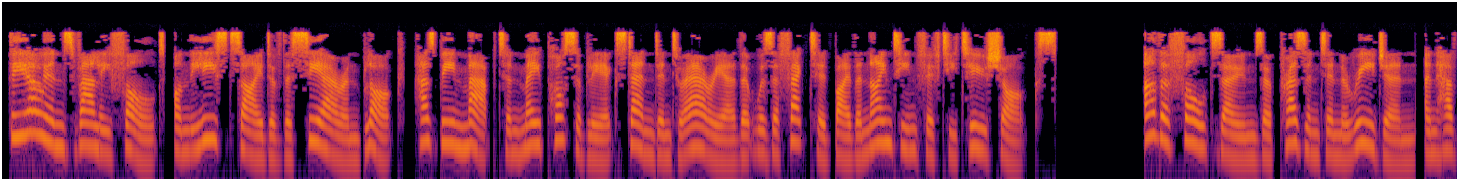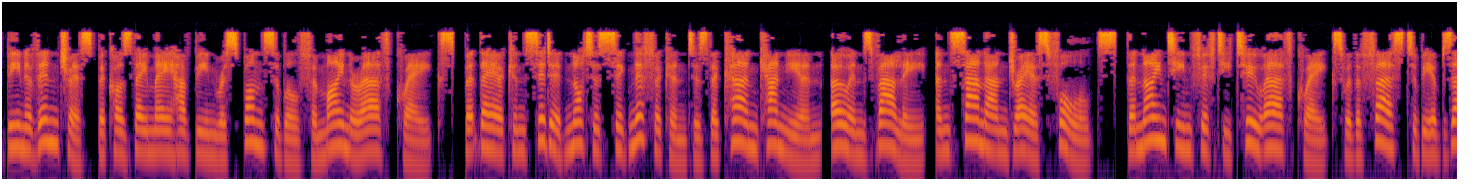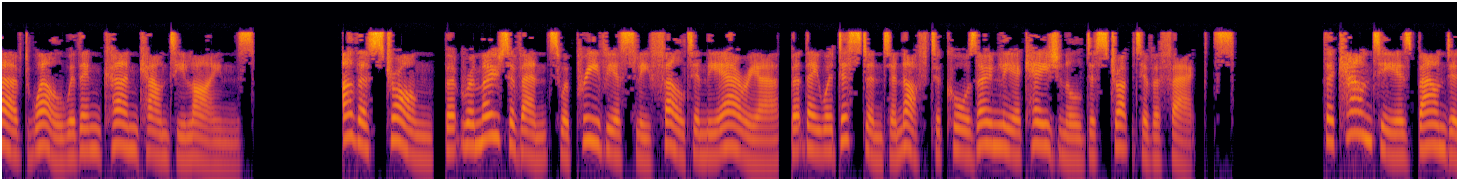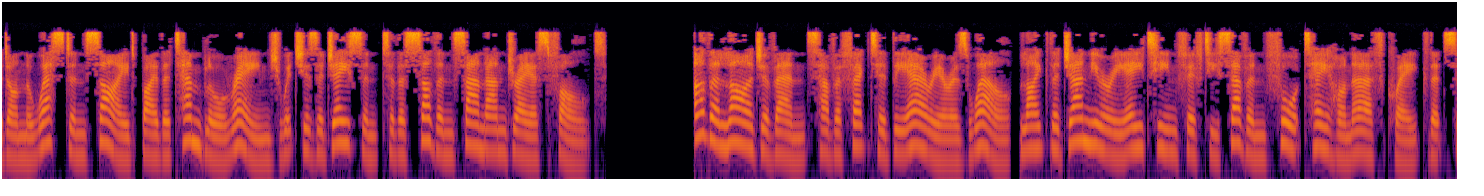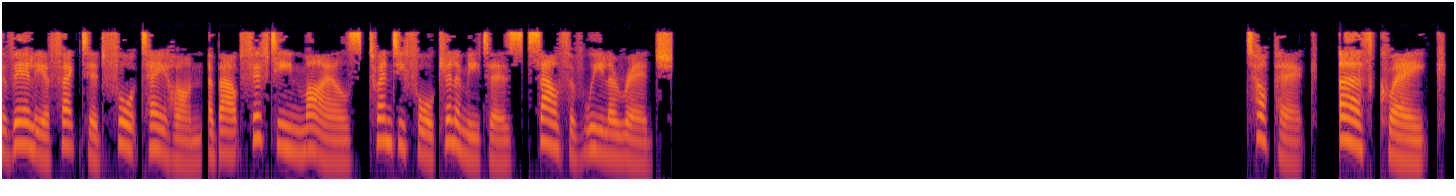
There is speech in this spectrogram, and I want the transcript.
The Owens Valley Fault, on the east side of the Sierran Block, has been mapped and may possibly extend into area that was affected by the 1952 shocks. Other fault zones are present in the region, and have been of interest because they may have been responsible for minor earthquakes, but they are considered not as significant as the Kern Canyon, Owens Valley, and San Andreas faults. The 1952 earthquakes were the first to be observed well within Kern County lines. Other strong, but remote events were previously felt in the area, but they were distant enough to cause only occasional destructive effects. The county is bounded on the western side by the Temblor Range which is adjacent to the southern San Andreas Fault. Other large events have affected the area as well, like the January 1857 Fort Tejon earthquake that severely affected Fort Tejon about 15 miles 24 kilometers south of Wheeler Ridge. Earthquake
